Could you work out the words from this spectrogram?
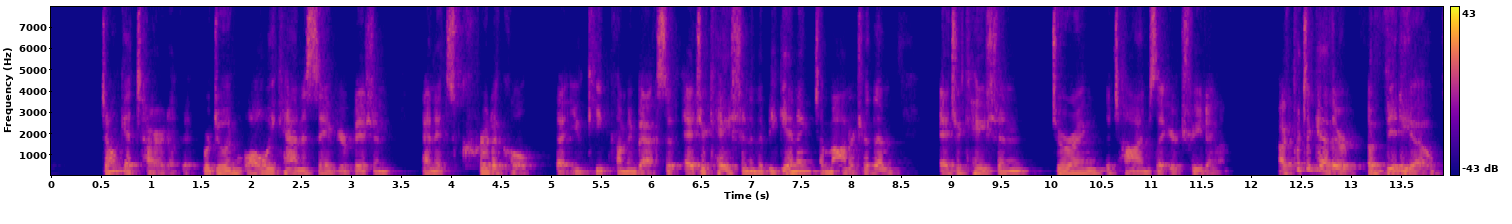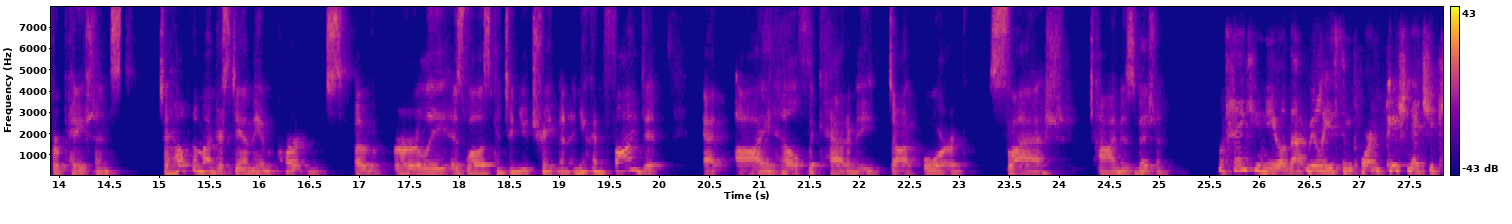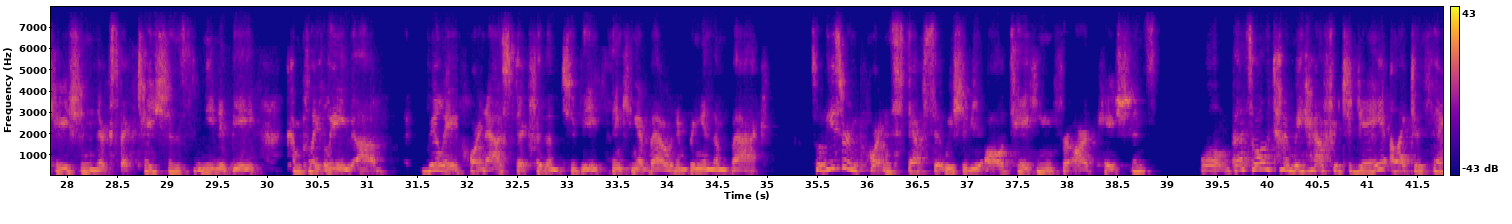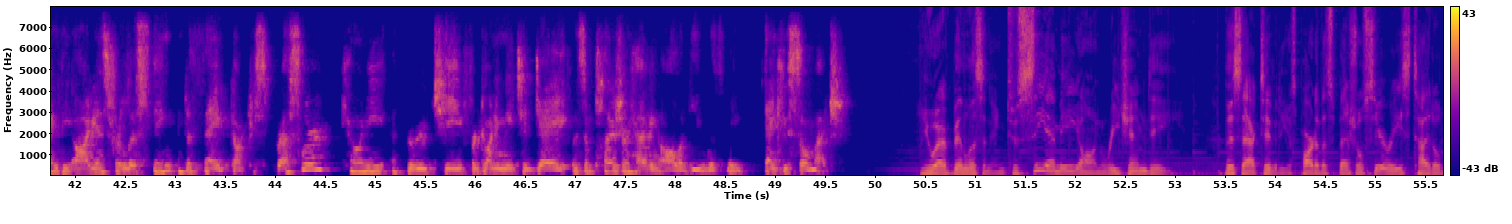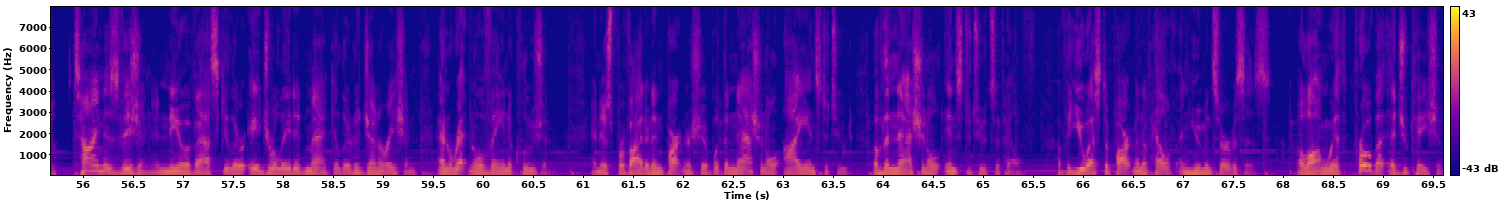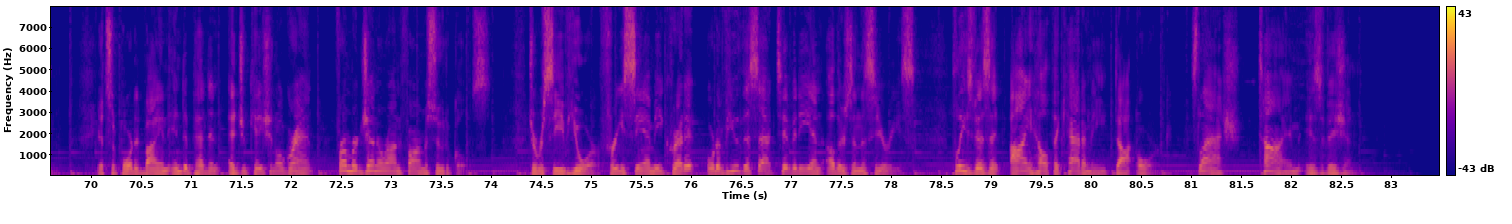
don't get tired of it. We're doing all we can to save your vision, and it's critical that you keep coming back. So, education in the beginning to monitor them, education during the times that you're treating them. I've put together a video for patients to help them understand the importance of early as well as continued treatment. And you can find it at eyehealthacademy.org slash time is vision. Well, thank you, Neil. That really is important. Patient education, their expectations need to be completely, uh, really important aspect for them to be thinking about and bringing them back. So these are important steps that we should be all taking for our patients. Well, that's all the time we have for today. I'd like to thank the audience for listening and to thank Dr. Bressler, Coney, and Ferrucci for joining me today. It was a pleasure having all of you with me. Thank you so much. You have been listening to CME on ReachMD. This activity is part of a special series titled Time is Vision in Neovascular Age Related Macular Degeneration and Retinal Vein Occlusion and is provided in partnership with the National Eye Institute of the National Institutes of Health of the U.S. Department of Health and Human Services, along with Prova Education. It's supported by an independent educational grant from Regeneron Pharmaceuticals. To receive your free CME credit or to view this activity and others in the series, please visit eyehealthacademy.org slash time is vision.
